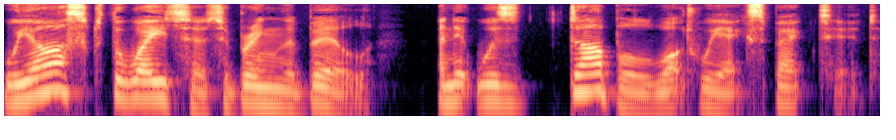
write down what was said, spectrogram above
We asked the waiter to bring the bill, and it was double what we expected.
